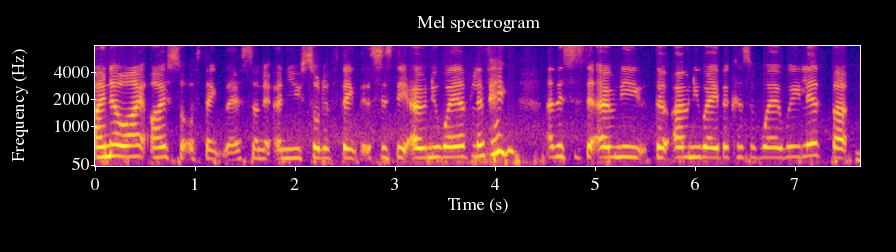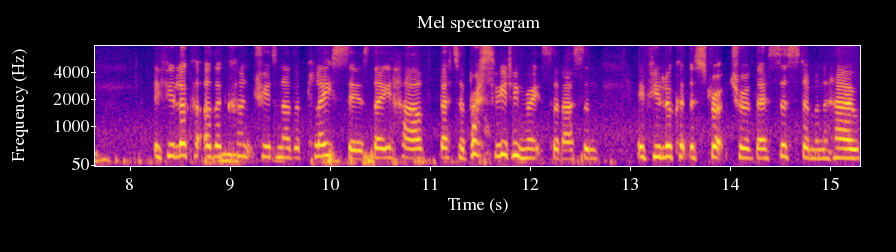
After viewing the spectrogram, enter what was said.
I know I, I sort of think this and, and you sort of think this is the only way of living and this is the only the only way because of where we live but if you look at other countries and other places they have better breastfeeding rates than us and if you look at the structure of their system and how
